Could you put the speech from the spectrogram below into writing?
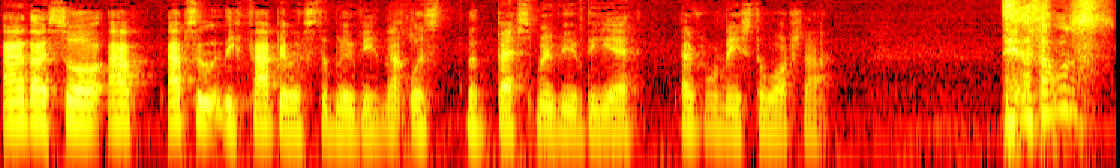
and I saw Ab- absolutely fabulous the movie, and that was the best movie of the year. Everyone needs to watch that. Yeah, that was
